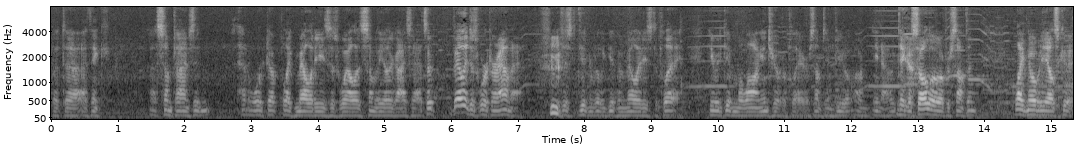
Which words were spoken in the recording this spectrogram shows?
But uh, I think uh, sometimes it hadn't worked up like melodies as well as some of the other guys had. So Bela just worked around that. He just didn't really give him melodies to play. He would give him a long intro to play or something beautiful. Um, you know, take yeah. a solo over something like nobody else could.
